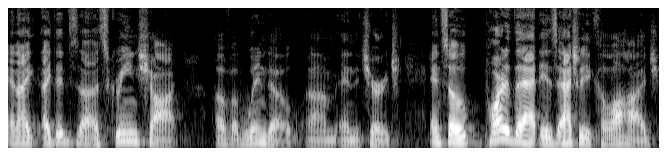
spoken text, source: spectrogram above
and I, I did a screenshot of a window um, in the church. And so part of that is actually a collage,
